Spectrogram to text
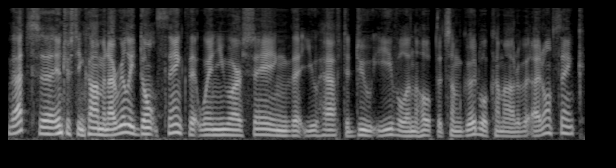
that's an interesting comment. I really don't think that when you are saying that you have to do evil in the hope that some good will come out of it, I don't think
